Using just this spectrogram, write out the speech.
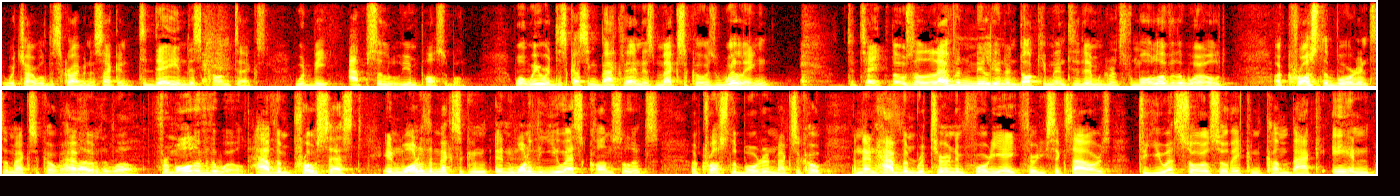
which I will describe in a second, today in this context would be absolutely impossible. What we were discussing back then is Mexico is willing to take those 11 million undocumented immigrants from all over the world across the border into Mexico, have over them the world. from all over the world, have them processed in one of the Mexican in one of the US consulates across the border in Mexico and then have them return in 48 36 hours to US soil so they can come back in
